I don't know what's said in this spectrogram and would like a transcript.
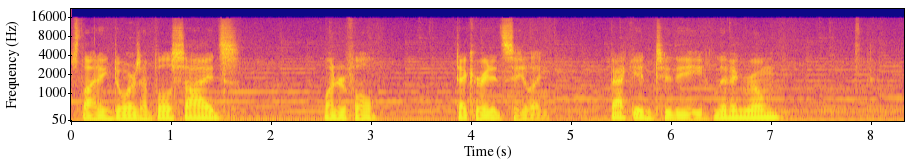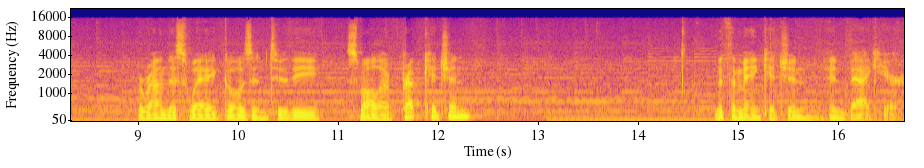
Sliding doors on both sides. Wonderful decorated ceiling. Back into the living room around this way goes into the smaller prep kitchen with the main kitchen in back here.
